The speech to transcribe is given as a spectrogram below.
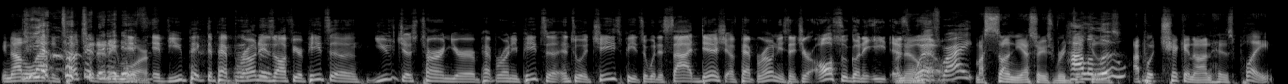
You're not allowed to touch it it is. anymore. If you pick the pepperonis off your pizza, you've just turned your pepperoni pizza into a cheese pizza with a side dish of pepperonis that you're also going to eat as well. That's right. My son yesterday is ridiculous. Hallelujah. I put chicken on his plate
